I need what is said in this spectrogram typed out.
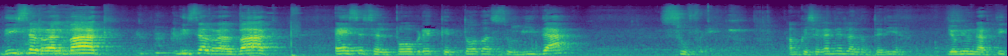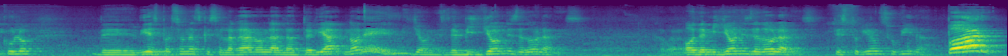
Dice el Ralbach, dice el Ralbach, ese es el pobre que toda su vida sufre, aunque se gane la lotería. Yo vi un artículo de 10 personas que se la ganaron la lotería, no de millones, de billones de dólares, o de millones de dólares, destruyeron su vida. ¿Por?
